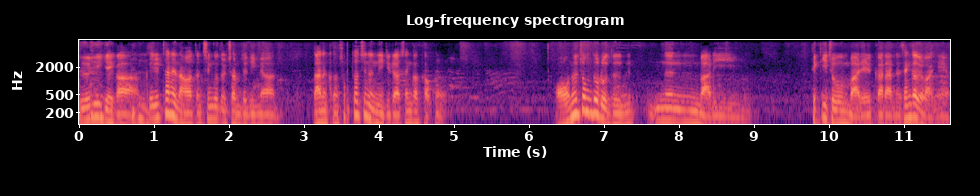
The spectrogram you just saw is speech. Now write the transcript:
느리게가 그 1탄에 나왔던 친구들처럼 느리면 나는 그건 속 터지는 일이라 생각하고 어느 정도로 느는 말이 듣기 좋은 말일까라는 생각을 많이 해요.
